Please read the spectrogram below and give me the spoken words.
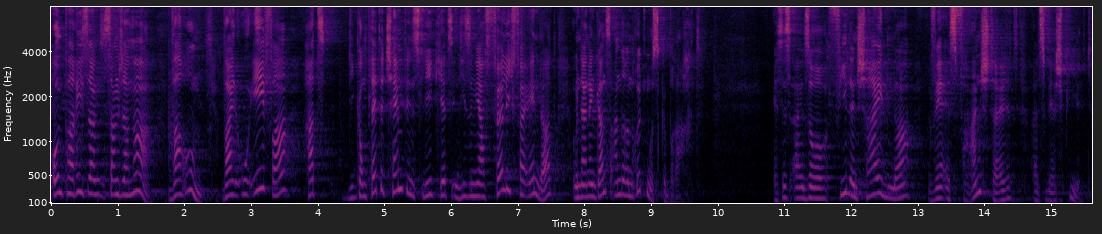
Und Paris Saint-Germain. Warum? Weil UEFA hat die komplette Champions League jetzt in diesem Jahr völlig verändert und einen ganz anderen Rhythmus gebracht. Es ist also viel entscheidender, wer es veranstaltet, als wer spielt.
